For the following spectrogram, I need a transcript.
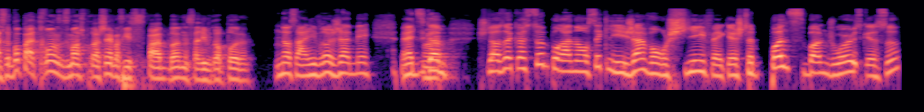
Elle serait pas patron dimanche prochain parce qu'elle est super bonne, ça arrivera pas. Là. Non, ça arrivera jamais. Mais elle dit Ouais. comme, je suis dans un costume pour annoncer que les gens vont chier, fait que je suis pas une si bonne joueuse que ça.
